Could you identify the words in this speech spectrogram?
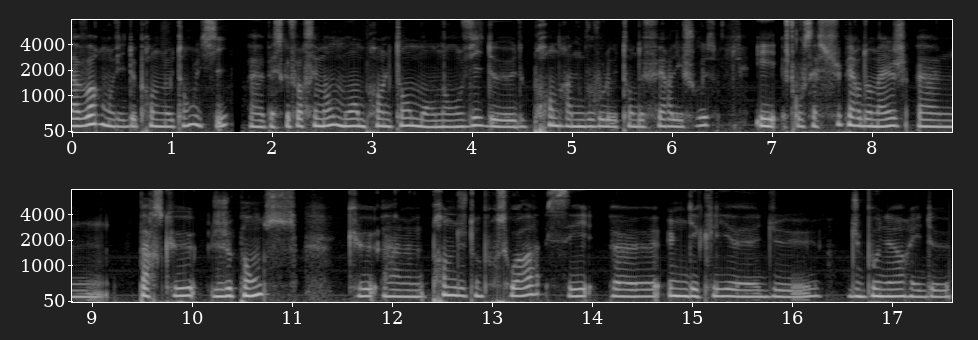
avoir envie de prendre le temps ici. Euh, parce que forcément, moins on prend le temps, moins on a envie de, prendre à nouveau le temps de faire les choses. Et je trouve ça super dommage euh, parce que je pense que euh, prendre du temps pour soi, c'est une des clés du, bonheur et, de,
